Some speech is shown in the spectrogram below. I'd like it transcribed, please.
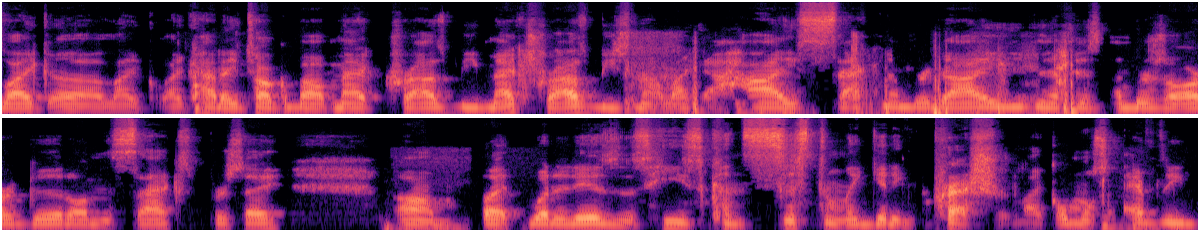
like uh like like how they talk about Maxx Crosby. Maxx Crosby's not like a high sack number guy, even if his numbers are good on the sacks per se. Um, but what it is is he's consistently getting pressure. Like almost every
